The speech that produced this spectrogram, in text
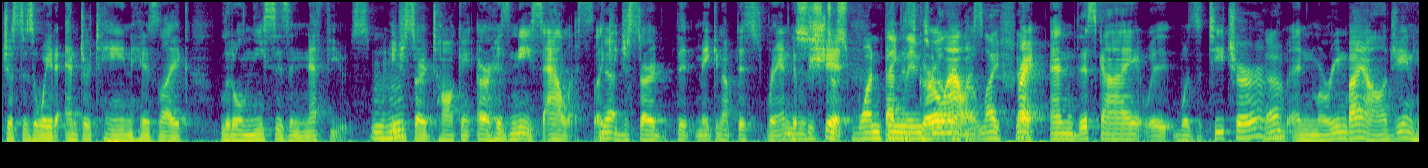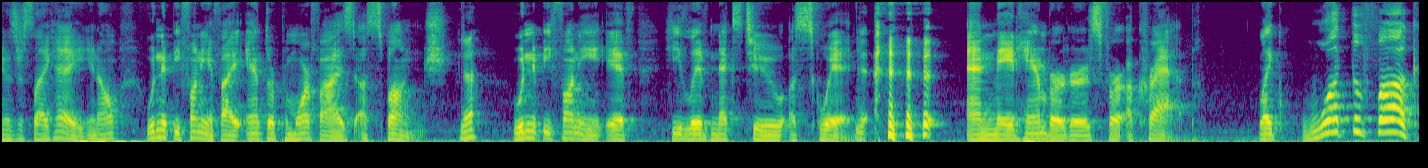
just as a way to entertain his like little nieces and nephews. He just started talking, or his niece Alice. Like Mm-hmm. Yeah. he just started th- making up this random This is shit just one about thing this leading to girl about Alice. life, yeah. right? And this guy w- was a teacher Yeah. in marine biology, and he was just like, hey, you know, wouldn't it be funny if I anthropomorphized a sponge? Yeah. Wouldn't it be funny if he lived next to a squid Yeah. and made hamburgers for a crab? Like, what the fuck?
